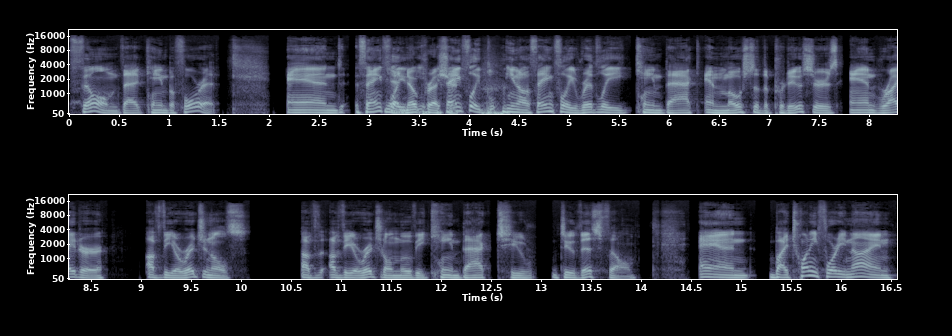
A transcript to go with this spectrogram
film that came before it. And thankfully, no pressure. Thankfully, you know, thankfully, Ridley came back, and most of the producers and writer of the originals of of the original movie came back to do this film. And by 2049,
